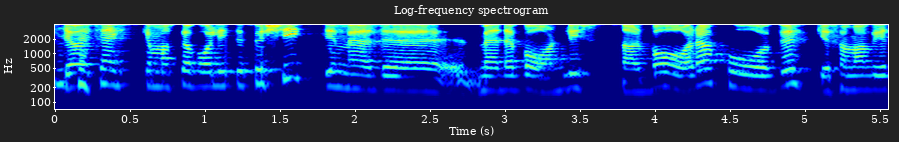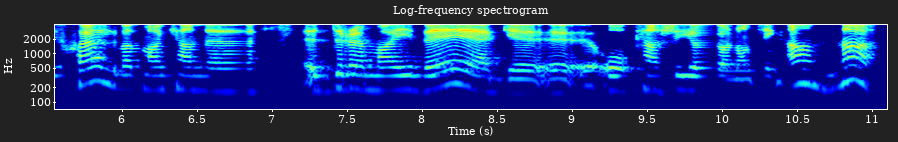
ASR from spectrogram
Jag tänker man ska vara lite försiktig med, eh, med när barn lyssnar bara på böcker, för man vet själv att man kan eh, drömma iväg eh, och kanske göra någonting annat.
